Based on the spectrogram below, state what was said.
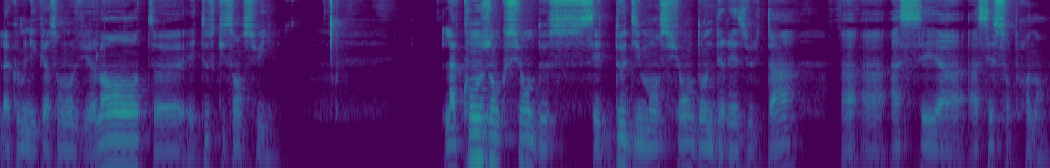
la communication non violente euh, et tout ce qui s'ensuit. La conjonction de ces deux dimensions donne des résultats euh, euh, assez, assez surprenants.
